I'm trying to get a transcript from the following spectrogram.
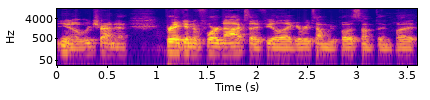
you know we're trying to break into Fort Knox. I feel like every time we post something, but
